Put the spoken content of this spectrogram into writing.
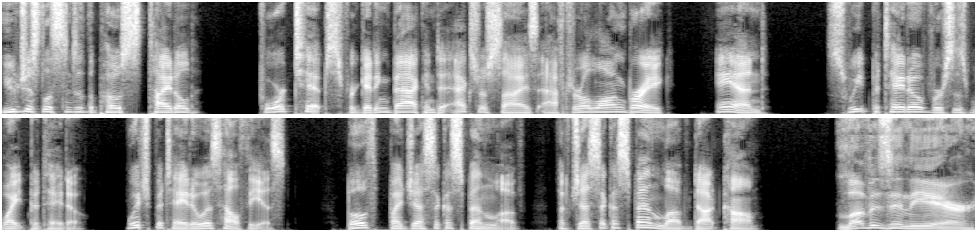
You just listened to the post titled Four Tips for Getting Back into Exercise After a Long Break and Sweet Potato versus White Potato. Which potato is healthiest? Both by Jessica Spenlove of jessicaspenlove.com. Love is in the air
